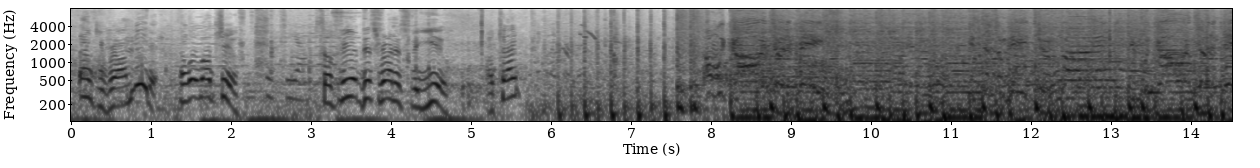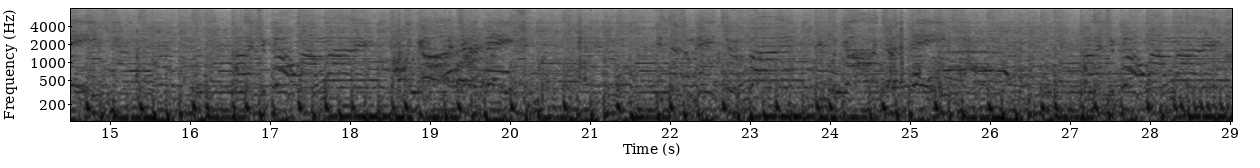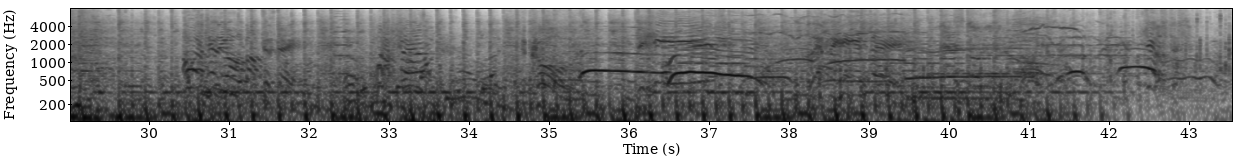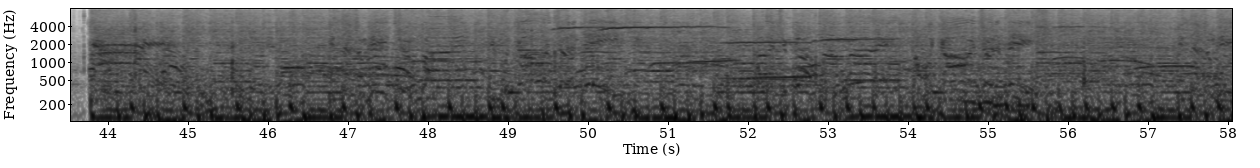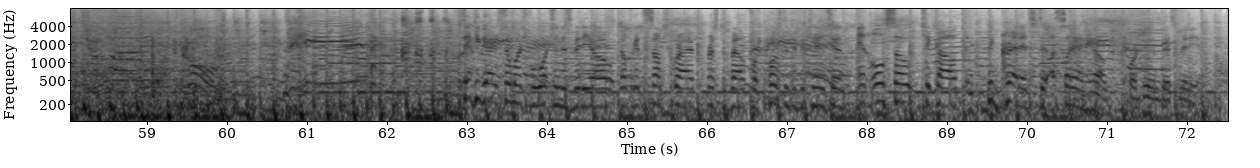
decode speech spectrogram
Thank you, bro. I need it. And what about you? Sophia. Sophia, this run is for you. Okay? Are we going Thank you guys so much for watching this video. Don't forget to subscribe, press the bell for post notification and also check out big credits to Asaya Hill for doing this video.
